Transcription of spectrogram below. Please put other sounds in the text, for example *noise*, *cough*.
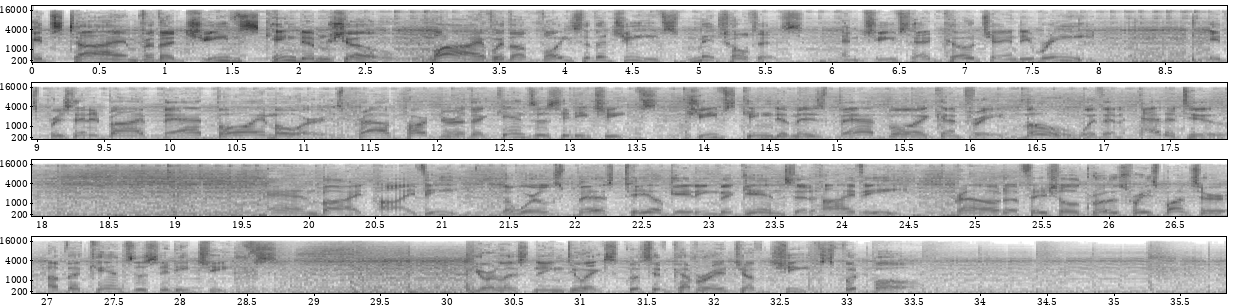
It's time for the Chiefs Kingdom Show, live with the voice of the Chiefs, Mitch Holthus, and Chiefs head coach Andy Reid. It's presented by Bad Boy Mowers, proud partner of the Kansas City Chiefs. Chiefs Kingdom is bad boy country. Mow with an attitude. And by Hy-Vee. The world's best tailgating begins at Hy-Vee, proud official grocery sponsor of the Kansas City Chiefs. You're listening to exclusive coverage of Chiefs football.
